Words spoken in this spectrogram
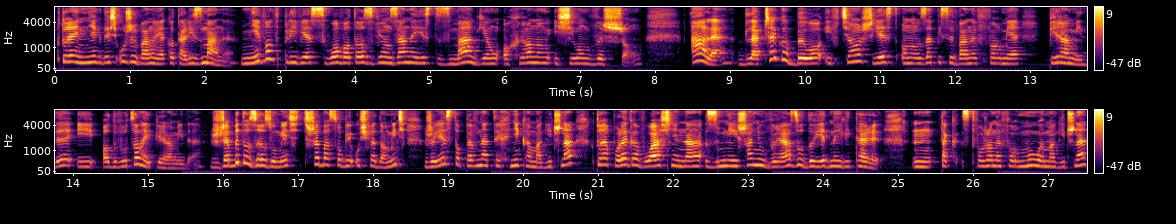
które niegdyś używano jako talizmany. Niewątpliwie słowo to związane jest z magią, ochroną i siłą wyższą. Ale dlaczego było i wciąż jest ono zapisywane w formie piramidy i odwróconej piramidy. Żeby to zrozumieć, trzeba sobie uświadomić, że jest to pewna technika magiczna, która polega właśnie na zmniejszaniu wyrazu do jednej litery. Mm, Tak stworzone formuły magiczne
